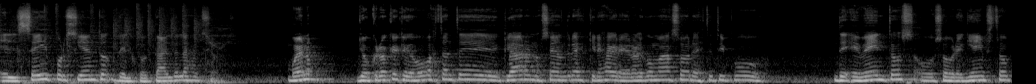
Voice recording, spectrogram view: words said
el 6% del total de las acciones. Bueno, yo creo que quedó bastante claro, no sé Andrés, ¿quieres agregar algo más sobre este tipo de eventos o sobre GameStop?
